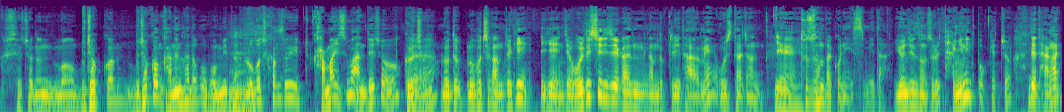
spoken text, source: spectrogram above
글쎄요 저는 뭐 무조건 무조건 가능하다고 봅니다. 네. 로버츠 감독이 가만히 있으면 안 되죠. 그렇죠. 네. 로드, 로버츠 감독이 이게 이제 월드 시리즈에 간 감독들이 다음에 올스타전 예. 투수 선발권이 있습니다. 류현진 선수를 당연히 뽑겠죠. 근데 당한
